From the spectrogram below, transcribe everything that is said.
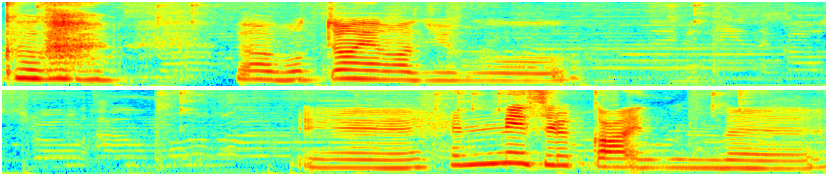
그걸 못 정해가지고 예 헨리 쓸까 했는데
